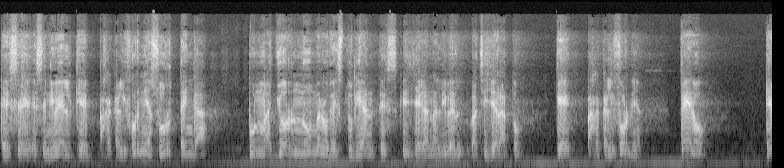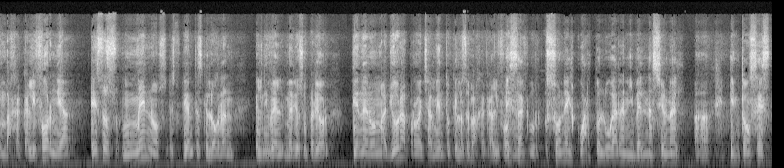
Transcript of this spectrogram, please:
ese, ese nivel, que Baja California Sur tenga un mayor número de estudiantes que llegan al nivel bachillerato que Baja California. Pero en Baja California, esos menos estudiantes que logran el nivel medio superior tienen un mayor aprovechamiento que los de Baja California. Exacto. Son el cuarto lugar a nivel nacional. Entonces,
